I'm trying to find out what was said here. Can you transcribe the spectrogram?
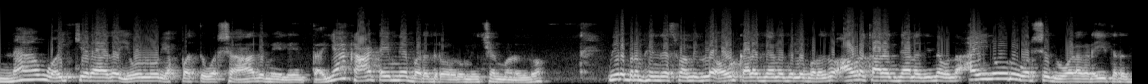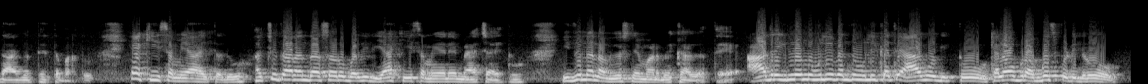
ನಾವು ಐಕ್ಯರಾದ ಏಳ್ನೂರ ಎಪ್ಪತ್ತು ವರ್ಷ ಆದ ಮೇಲೆ ಅಂತ. ಯಾಕೆ ಆ ಟೈಮ್ನೇ ಬರೆದ್ರು ಅವರು ಮೆನ್ಷನ್ ಮಾಡಿದ್ರು? ವೀರಬ್ರಹ್ಮೇಂದ್ರ ಸ್ವಾಮಿಗಳು ಅವ್ರ ಕಾಲಜ್ಞಾನದಲ್ಲೂ ಬರೆದ್ರು, ಅವರ ಕಾಲಜ್ಞಾನದಿಂದ ಒಂದು ಐನೂರು ವರ್ಷದ ಒಳಗಡೆ ಈ ಥರದ್ದಾಗುತ್ತೆ ಅಂತ ಬರೆದು. ಯಾಕೆ ಈ ಸಮಯ ಆಯ್ತದು? ಅಚ್ಯುತಾನಂದ ದಾಸ್ ಅವರು ಬರೆದಿದ್ದು ಯಾಕೆ ಈ ಸಮಯನೇ ಮ್ಯಾಚ್ ಆಯ್ತು? ಇದನ್ನ ನಾವು ಯೋಚನೆ ಮಾಡಬೇಕಾಗತ್ತೆ. ಆದ್ರೆ ಇಲ್ಲೊಂದು ಹುಲಿ ಬಂದು ಹುಲಿ ಕತೆ ಆಗೋಗಿತ್ತು. ಕೆಲವೊಬ್ರು ಹಬ್ಬಿಸ್ಬಿಟ್ಟಿದ್ರು.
